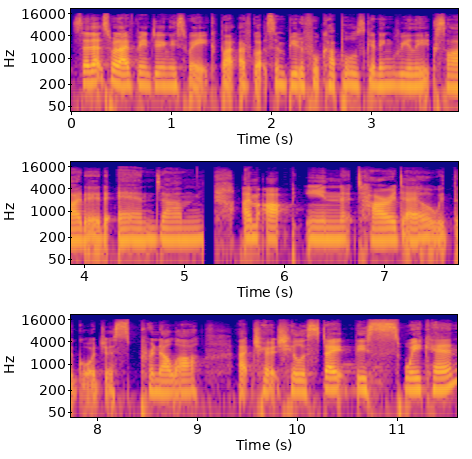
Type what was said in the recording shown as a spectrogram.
So that's what I've been doing this week. But I've got some beautiful couples getting really excited. And um, I'm up in Taradale with the gorgeous Prunella at Churchill Estate this weekend.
